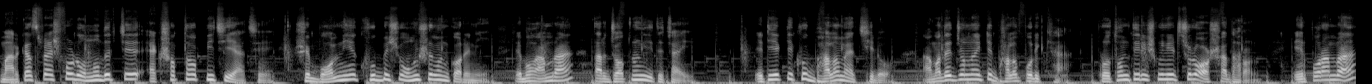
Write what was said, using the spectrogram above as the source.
মার্কাস র‍্যাশফোর্ড অন্যদের চেয়ে এক সপ্তাহ পিছিয়ে আছে। সে বল নিয়ে খুব বেশি অনুশীলন করেনি এবং আমরা তার যত্ন নিতে চাই। এটি একটি খুব ভালো ম্যাচ ছিল। আমাদের জন্য একটি ভালো পরীক্ষা। প্রথম তিরিশ মিনিট ছিল অসাধারণ। এরপর আমরা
